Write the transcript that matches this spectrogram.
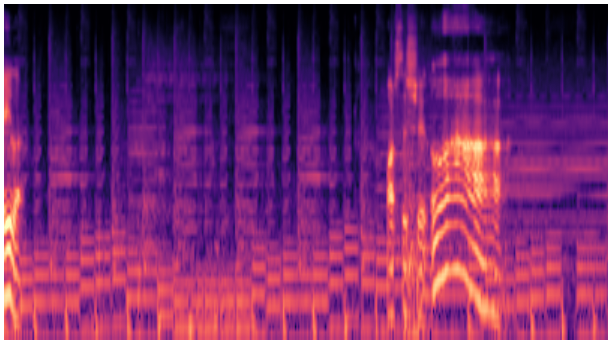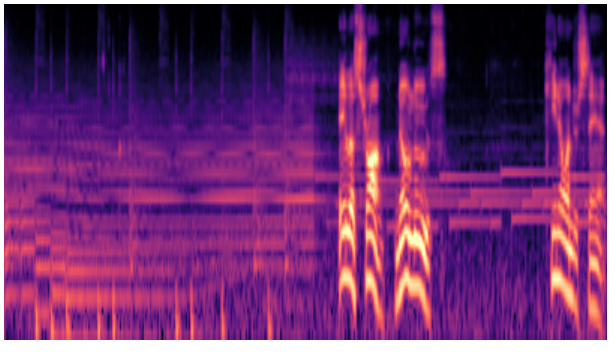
Ayla. Watch this shit. Ah! Ayla strong, no lose. Kino understand,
